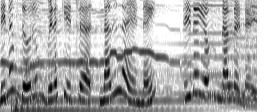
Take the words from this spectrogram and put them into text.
தினம்தோறும் விளக்கேற்ற நல்ல எண்ணெய் இதயம் நல்லெண்ணெய்.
